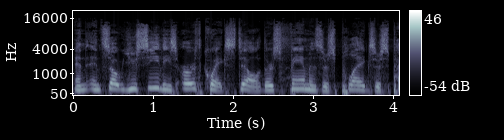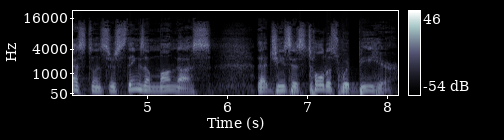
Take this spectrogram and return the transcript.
and, and so you see these earthquakes still. There's famines, there's plagues, there's pestilence, there's things among us that Jesus told us would be here.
